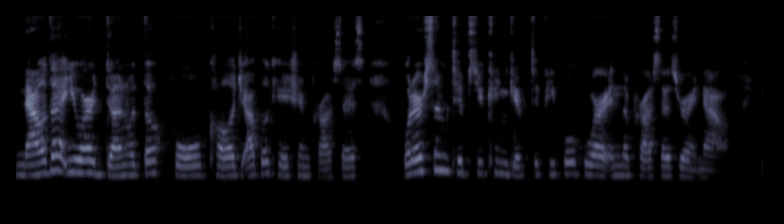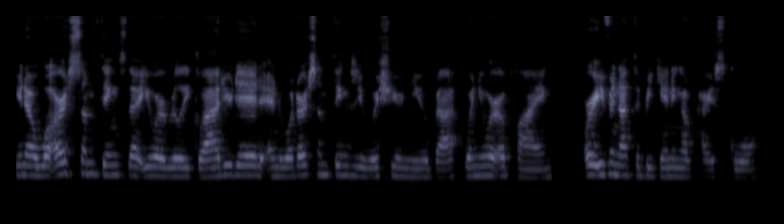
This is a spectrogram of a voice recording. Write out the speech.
now that you are done with the whole college application process, what are some tips you can give to people who are in the process right now? You know, what are some things that you are really glad you did, and what are some things you wish you knew back when you were applying, or even at the beginning of high school?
